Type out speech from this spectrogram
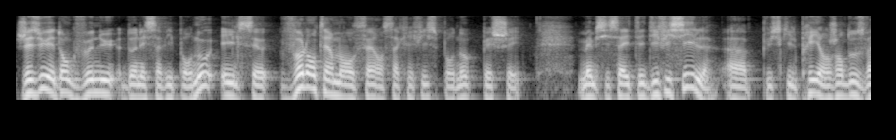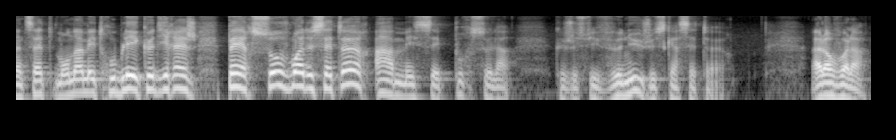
Jésus est donc venu donner sa vie pour nous et il s'est volontairement offert en sacrifice pour nos péchés. Même si ça a été difficile, euh, puisqu'il prie en Jean 12, 27, Mon âme est troublée, que dirais-je? Père, sauve-moi de cette heure Ah, mais c'est pour cela que je suis venu jusqu'à cette heure. Alors voilà,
